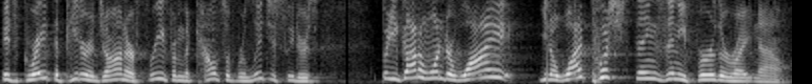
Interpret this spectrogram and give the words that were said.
it's great that Peter and John are free from the council of religious leaders. But you got to wonder why, you know, why push things any further right now?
